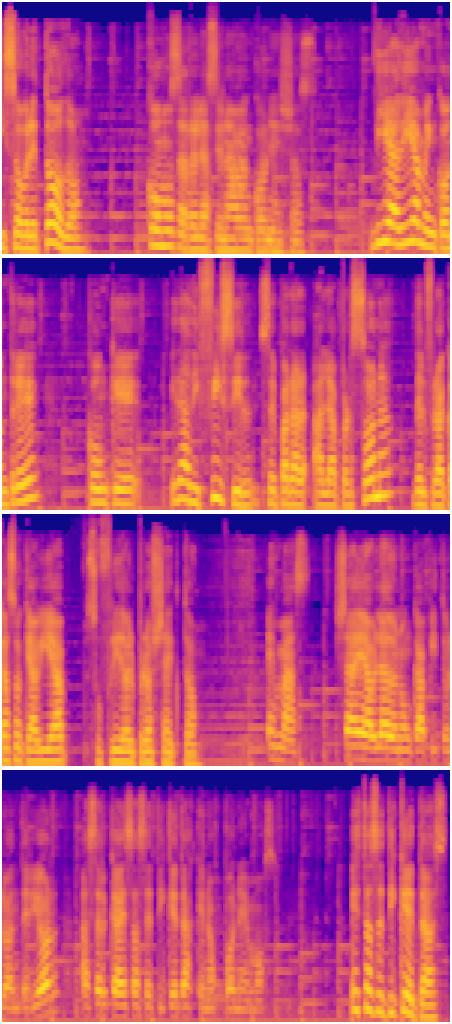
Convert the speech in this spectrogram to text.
y sobre todo cómo se relacionaban con ellos. Día a día me encontré con que era difícil separar a la persona del fracaso que había sufrido el proyecto. Es más, ya he hablado en un capítulo anterior acerca de esas etiquetas que nos ponemos. Estas etiquetas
